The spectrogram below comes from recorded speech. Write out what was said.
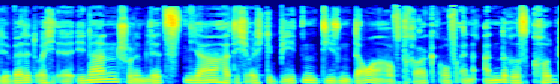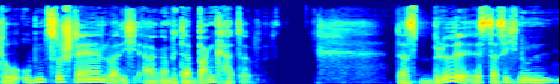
Und ihr werdet euch erinnern, schon im letzten Jahr hatte ich euch gebeten, diesen Dauerauftrag auf ein anderes Konto umzustellen, weil ich Ärger mit der Bank hatte. Das Blöde ist, dass ich nun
